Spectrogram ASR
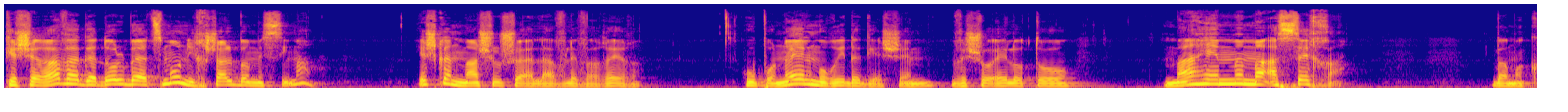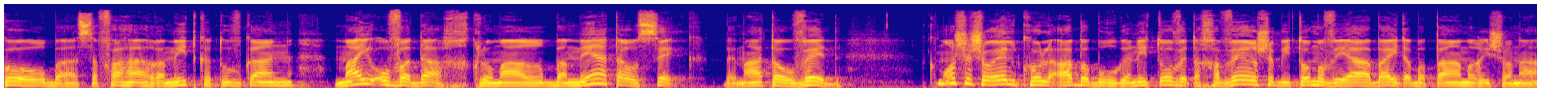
כשרב הגדול בעצמו נכשל במשימה? יש כאן משהו שעליו לברר. הוא פונה אל מוריד הגשם ושואל אותו, מה הם מעשיך? במקור, בשפה הארמית, כתוב כאן, מהי עובדך? כלומר, במה אתה עוסק? במה אתה עובד? כמו ששואל כל אבא בורגני טוב את החבר שביתו מביאה הביתה בפעם הראשונה,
